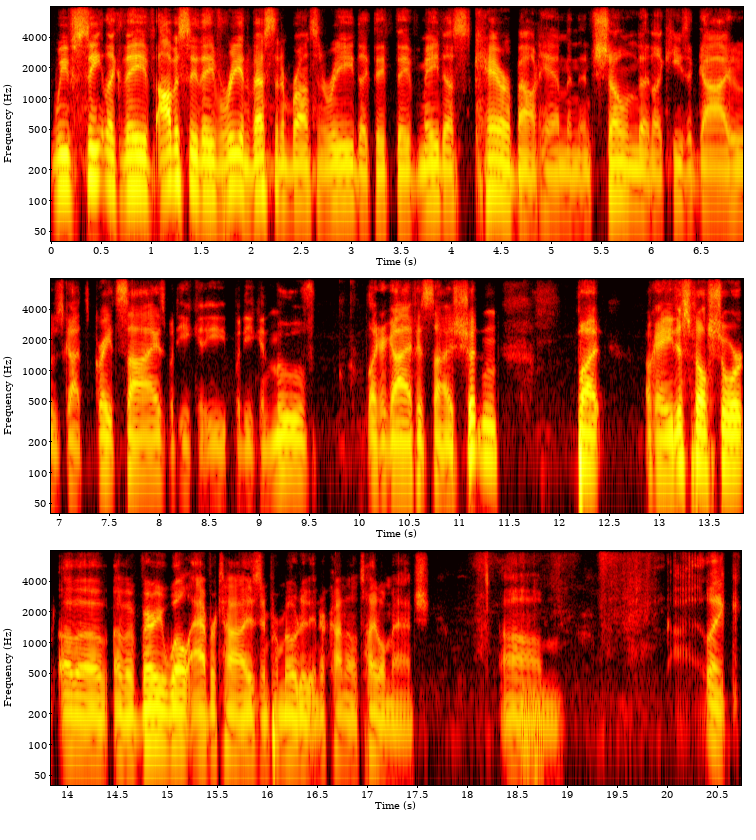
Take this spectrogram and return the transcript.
we've seen, like they've obviously they've reinvested in Bronson Reed. Like they've they've made us care about him and, and shown that like he's a guy who's got great size, but he can he, but he can move like a guy of his size shouldn't. But okay, he just fell short of a of a very well advertised and promoted intercontinental title match. Um, like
